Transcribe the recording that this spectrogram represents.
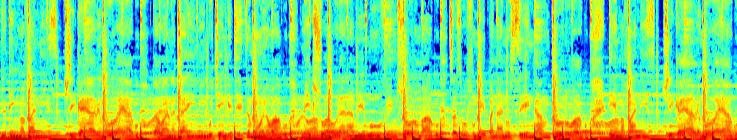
you think mafanisi svika yave nguva yako kawana timing ngochengetedza moyo wako. Make sure urarame movie musoro mako. Usazofunge pananosenga mutoro wako. Emafanisi svika yave nguva yako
